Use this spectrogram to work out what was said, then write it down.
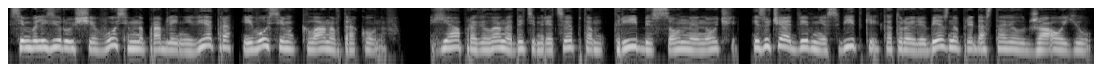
символизирующая восемь направлений ветра и восемь кланов драконов. Я провела над этим рецептом три бессонные ночи, изучая древние свитки, которые любезно предоставил Джао Ю.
